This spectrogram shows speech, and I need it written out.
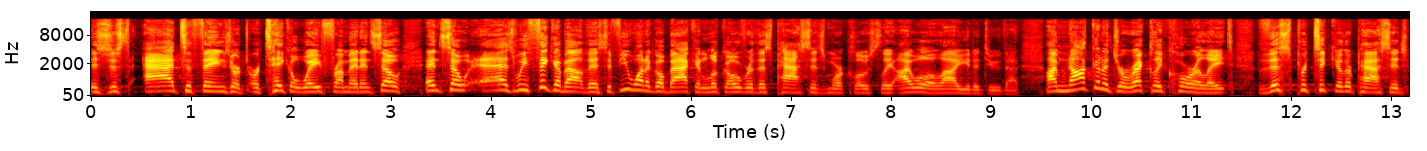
is just add to things or, or take away from it. And so, and so as we think about this, if you want to go back and look over this passage more closely, I will allow you to do that. I'm not going to directly correlate this particular passage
